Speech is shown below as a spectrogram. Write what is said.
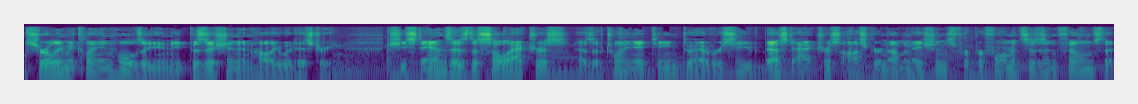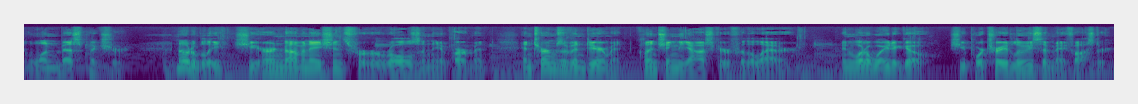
Shirley MacLaine holds a unique position in Hollywood history. She stands as the sole actress, as of 2018, to have received Best Actress Oscar nominations for performances in films that won Best Picture. Notably, she earned nominations for her roles in The Apartment and Terms of Endearment, clinching the Oscar for the latter. And what a way to go! She portrayed Louisa May Foster.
